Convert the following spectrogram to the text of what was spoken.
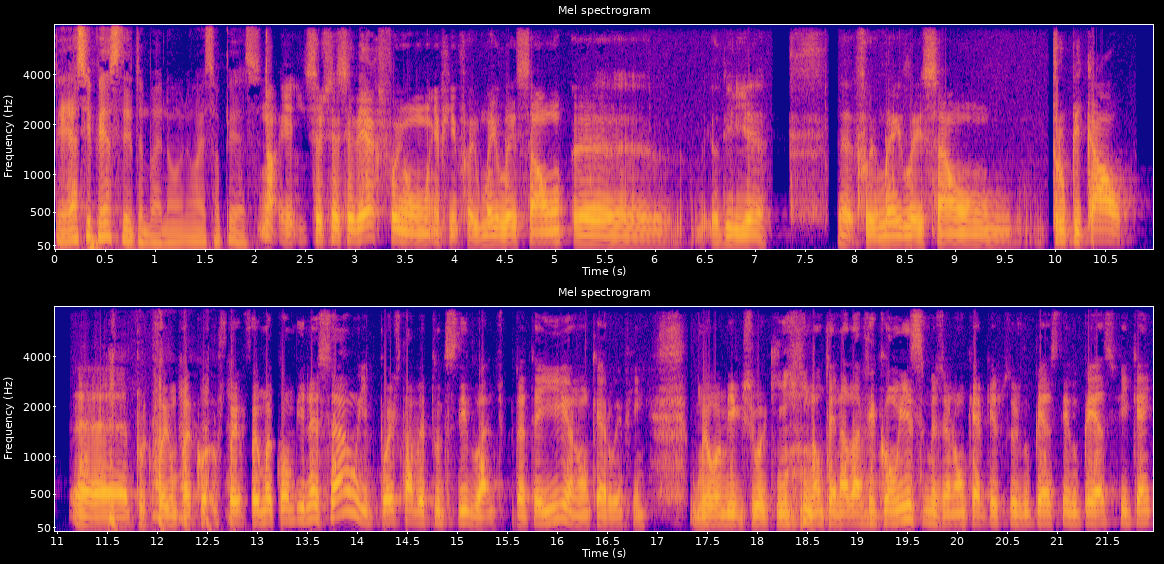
PS e PSD também, não, não é só PS. Não, isso as CCDRs foi um, enfim, foi uma eleição, uh, eu diria, uh, foi uma eleição tropical Uh, porque foi uma, foi, foi, uma combinação e depois estava tudo decidido antes. Portanto, aí eu não quero, enfim, o meu amigo Joaquim não tem nada a ver com isso, mas eu não quero que as pessoas do PST e do PS fiquem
